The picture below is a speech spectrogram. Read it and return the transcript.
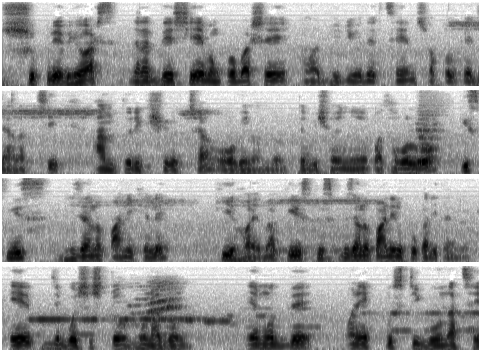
সুপ্রিয় ভিউয়ার্স, যারা দেশে এবং প্রবাসে আমার ভিডিও দেখছেন, সকলকে জানাচ্ছি আন্তরিক শুভেচ্ছা ও অভিনন্দন। তো বিষয় নিয়ে কথা বলব, কিসমিস ভেজানো পানি খেলে কি হয় বা কিসমিস ভিজানো পানির উপকারিতা নিয়ে। এর যে বৈশিষ্ট্য, গুণাগুণ, এর মধ্যে অনেক পুষ্টি গুণ আছে,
